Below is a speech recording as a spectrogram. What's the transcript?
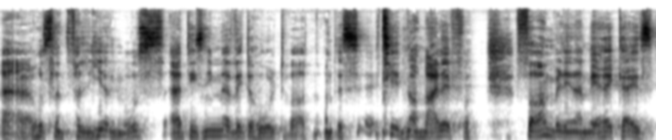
äh, Russland verlieren muss, äh, die ist nicht mehr wiederholt worden. Und es, die normale Formel in Amerika ist,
